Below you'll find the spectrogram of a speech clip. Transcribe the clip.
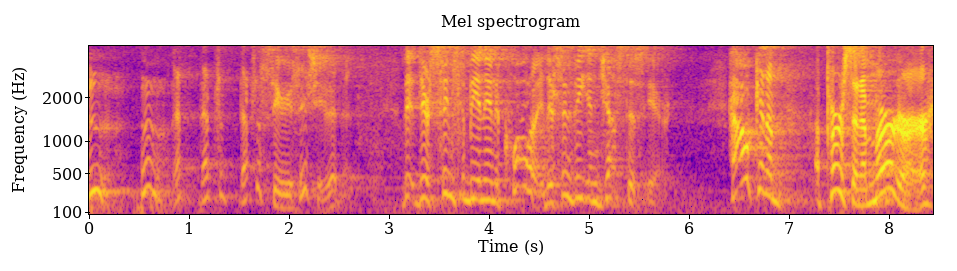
ooh, ooh, that, that's, a, that's a serious issue, isn't it? There, there seems to be an inequality. There seems to be injustice here. How can a, a person, a murderer,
